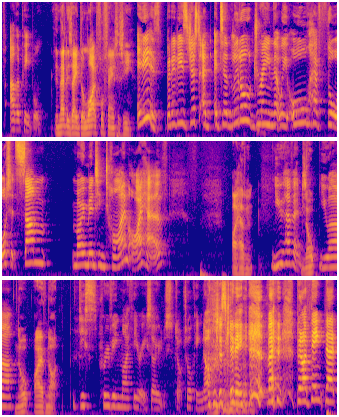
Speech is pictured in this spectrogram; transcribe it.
for other people. And that is a delightful fantasy. It is, but it is just a, it's a little dream that we all have thought at some moment in time. I have. I haven't. You haven't. Nope. You are Nope, I have not. Disproving my theory. So stop talking. No, I'm just kidding. but but I think that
